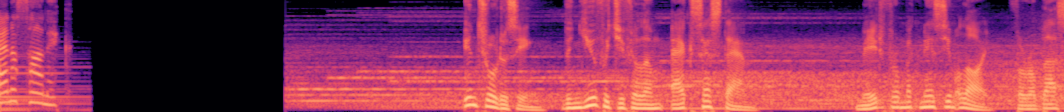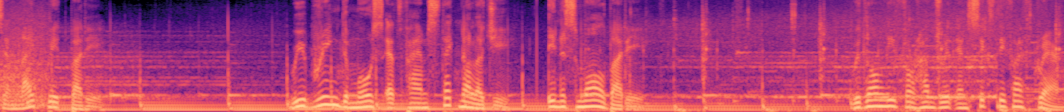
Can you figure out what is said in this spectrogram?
Panasonic. Introducing the new Fujifilm X-S10 Made from magnesium alloy for a robust and lightweight body. We bring the most advanced technology in a small body. With only 465 gram,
